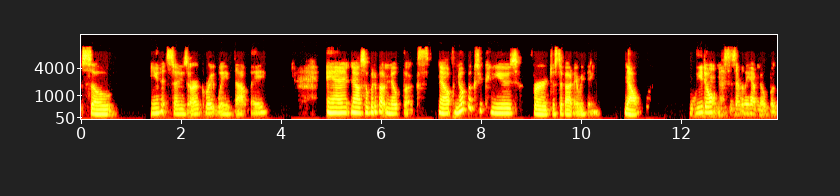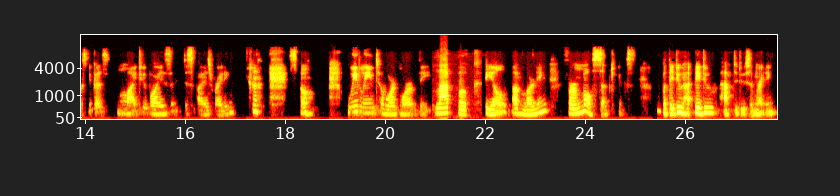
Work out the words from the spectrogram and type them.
So unit studies are a great way that way. And now so what about notebooks? Now notebooks you can use for just about everything. Now we don't necessarily have notebooks because my two boys despise writing. so we lean toward more of the lap book. feel of learning for most subjects. But they do ha- they do have to do some writing.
